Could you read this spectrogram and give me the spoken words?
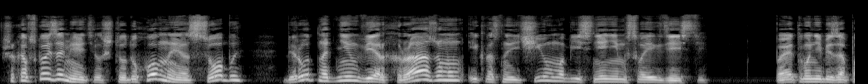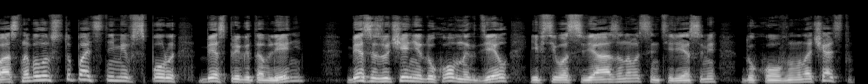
Шаховской заметил, что духовные особы берут над ним верх разумом и красноречивым объяснением своих действий. Поэтому небезопасно было вступать с ними в споры без приготовления, без изучения духовных дел и всего связанного с интересами духовного начальства.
